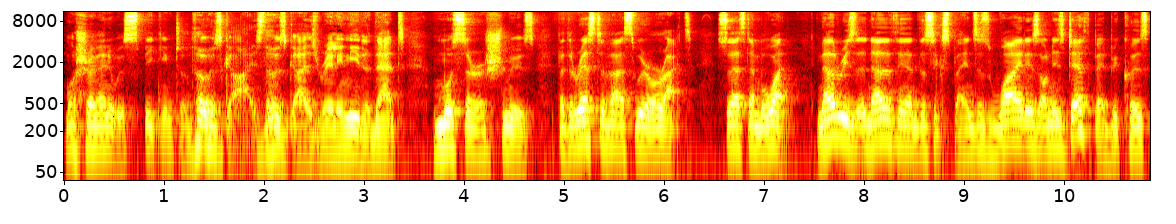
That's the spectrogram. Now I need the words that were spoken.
Moshe Rabbeinu was speaking to those guys. Those guys really needed that musar shmuz. But the rest of us, we're all right. So that's number one. Another reason, another thing that this explains is why it is on his deathbed, because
